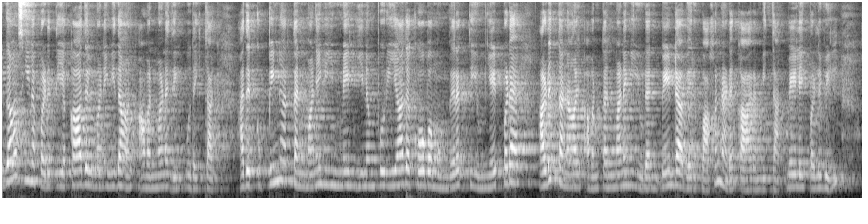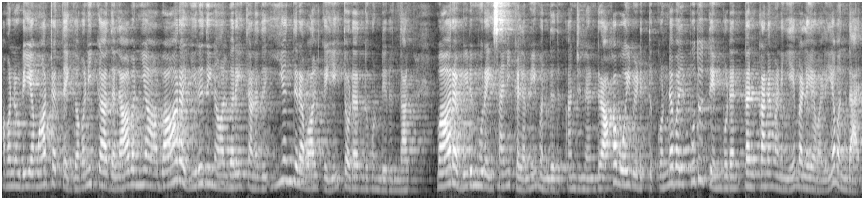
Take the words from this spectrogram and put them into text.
உதாசீனப்படுத்திய காதல் மனைவிதான் அவன் மனதில் உதைத்தாள். அதற்கு பின்னர் தன் மனைவியின் மேல் இனம் புரியாத கோபமும் விரக்தியும் ஏற்பட அடுத்த நாள் அவன் தன் மனைவியுடன் வேண்டா வெறுப்பாக நடக்க ஆரம்பித்தான். வேலை பழுவில் அவனுடைய மாற்றத்தை கவனிக்காத லாவண்யா வார இறுதி நாள் வரை தனது இயந்திர வாழ்க்கையை தொடர்ந்து கொண்டிருந்தாள். வார விடுமுறை சனிக்கிழமை வந்தது. அன்று நன்றாக ஓய்வெடுத்து கொண்டவள் புது தெம்புடன் தன் கணவனையே வளைய வளைய வந்தாள்.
